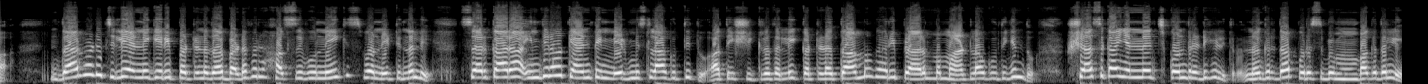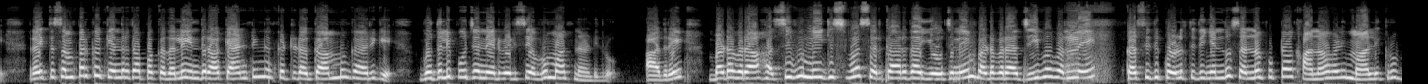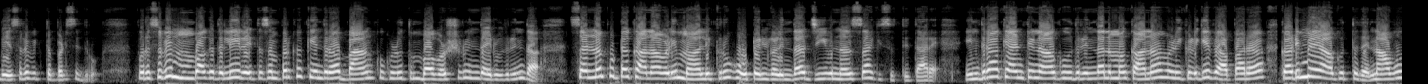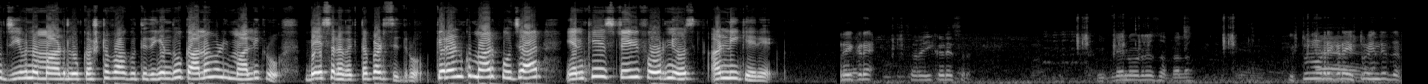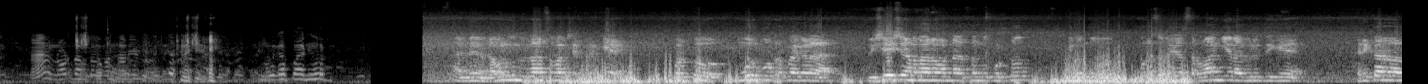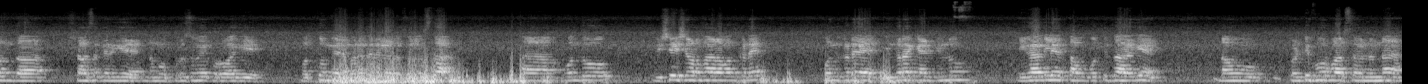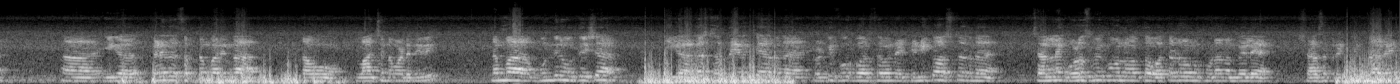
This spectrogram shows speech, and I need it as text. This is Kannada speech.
ಧಾರವಾಡ ಜಿಲ್ಲೆ ಅಣ್ಣಿಗೇರಿ ಪಟ್ಟಣದ ಬಡವರ ಹಸಿವು ನೀಗಿಸುವ ನಿಟ್ಟಿನಲ್ಲಿ ಸರ್ಕಾರ ಇಂದಿರಾ ಕ್ಯಾಂಟೀನ್ ನಿರ್ಮಿಸಲಾಗುತ್ತಿದ್ದು, ಅತಿ ಶೀಘ್ರದಲ್ಲಿ ಕಟ್ಟಡ ಕಾಮಗಾರಿ ಪ್ರಾರಂಭ ಮಾಡಲಾಗುವುದು ಎಂದು ಶಾಸಕ ಎನ್ಎಚ್ ಕೊಂಡ್ರೆಡ್ಡಿ ಹೇಳಿದರು. ನಗರದ ಪುರಸಭೆ ಮುಂಭಾಗದಲ್ಲಿ ರೈತ ಸಂಪರ್ಕ ಕೇಂದ್ರದ ಪಕ್ಕದಲ್ಲಿ ಇಂದಿರಾ ಕ್ಯಾಂಟೀನ್ ಕಟ್ಟಡ ಕಾಮಗಾರಿಗೆ ಗುದಲಿ ಪೂಜೆ ನೆರವೇರಿಸಿ ಅವರು ಮಾತನಾಡಿದರು. ಆದರೆ ಬಡವರ ಹಸಿವು ನೀಗಿಸುವ ಸರ್ಕಾರದ ಯೋಜನೆ ಬಡವರ ಜೀವವನ್ನೇ ಕಸಿದುಕೊಳ್ಳುತ್ತಿದೆ ಎಂದು ಸಣ್ಣ ಪುಟ್ಟ ಖಾನಾವಳಿ ಮಾಲೀಕರು ಬೇಸರ ವ್ಯಕ್ತಪಡಿಸಿದರು. ಪುರಸಭೆ ಮುಂಭಾಗದಲ್ಲಿ ರೈತ ಸಂಪರ್ಕ ಕೇಂದ್ರ ಬ್ಯಾಂಕುಗಳು ತುಂಬಾ ವರ್ಷಗಳಿಂದ ಇರುವುದರಿಂದ ಸಣ್ಣ ಪುಟ್ಟ ಖಾನಾವಳಿ ಮಾಲೀಕರು ಹೋಟೆಲ್ಗಳಿಂದ ಜೀವನ ಸಾಗಿಸುತ್ತಿದ್ದಾರೆ. ಇಂದಿರಾ ಕ್ಯಾಂಟೀನ್ ಆಗುವುದರಿಂದ ನಮ್ಮ ಖಾನಾವಳಿಗಳಿಗೆ ವ್ಯಾಪಾರ ಕಡಿಮೆ ಆಗುತ್ತದೆ. ನಾವು ಜೀವನ ಮಾಡಲು ಕಷ್ಟವಾಗುತ್ತಿದೆ ಎಂದು ಖಾನಾವಳಿ ಮಾಲೀಕರು ಬೇಸರ ವ್ಯಕ್ತಪಡಿಸಿದರು. Kiran Kumar Pujar, NKS TV four news Annigeri ಈ ಕಡೆ. ಸರ್ ಈ ಕಡೆ ಸರ್. ಈ ಕಡೆ ನೋಡ್ರಿ ಸ್ವಲ್ಪ ಎಲ್ಲ. ಇಷ್ಟು ನೋಡ್ರಿ ಈ ಕಡೆ ಇಷ್ಟು ಹಿಂದಿದ್ದಾರೆ ನೀವು ನವಲಗುಂದ ವಿಧಾನಸಭಾ ಕ್ಷೇತ್ರಕ್ಕೆ ಒಟ್ಟು ಮೂರು ಕೋಟಿ ರೂಪಾಯಿಗಳ ವಿಶೇಷ ಅನುದಾನವನ್ನು ತಂದುಕೊಟ್ಟು ಈ ಒಂದು ಪುರಸಭೆಯ ಸರ್ವಾಂಗೀಣ ಅಭಿವೃದ್ಧಿಗೆ ಹರಿಕಾರರಾದಂಥ ಶಾಸಕರಿಗೆ ನಮ್ಮ ಪುರಸಭೆ ಪರವಾಗಿ ಮತ್ತೊಮ್ಮೆ ಅಭಿನಂದನೆಗಳನ್ನು ಸಲ್ಲಿಸ್ತಾ ಆ, ಒಂದು ವಿಶೇಷ ಅನುದಾನ ಒಂದು ಕಡೆ ಒಂದು ಕಡೆ ಇಂದಿರಾ ಕ್ಯಾಂಟೀನು ಈಗಾಗಲೇ ತಾವು ಗೊತ್ತಿದ್ದ ಹಾಗೆ ನಾವು ಟ್ವೆಂಟಿ ಫೋರ್ ಬಾರ್ ಸೆವೆನನ್ನು ಈಗ ಕಳೆದ ಸೆಪ್ಟೆಂಬರಿಂದ ನಾವು ಲಾಂಚನ್ನು ಮಾಡಿದ್ದೀವಿ. ನಮ್ಮ ಮುಂದಿನ ಉದ್ದೇಶ ಈಗ ಆಗಸ್ಟ್ ಹದಿನೈದಕ್ಕೆ ಅದನ್ನು twenty four by seven telecast ಅದನ್ನು ಚಾಲನೆಗೊಳಿಸಬೇಕು ಅನ್ನುವಂಥ ಒತ್ತಡವನ್ನು ಕೂಡ ನಮ್ಮ ಮೇಲೆ ಶಾಸಕರು ಇಟ್ಟಿದ್ದಾರೆ.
